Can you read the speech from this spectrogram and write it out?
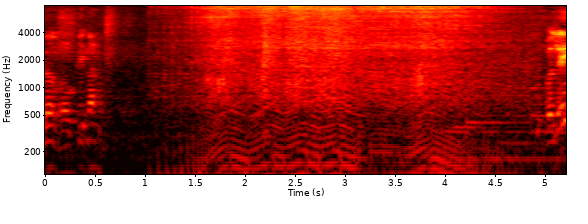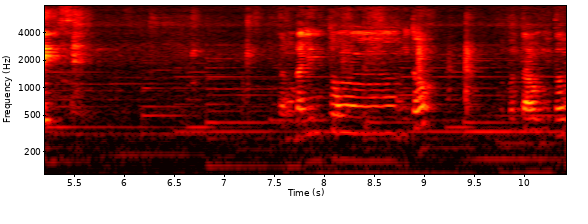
Yun, okay na. Balik. Tanggalin tong ito. Ano ba tawag ito?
